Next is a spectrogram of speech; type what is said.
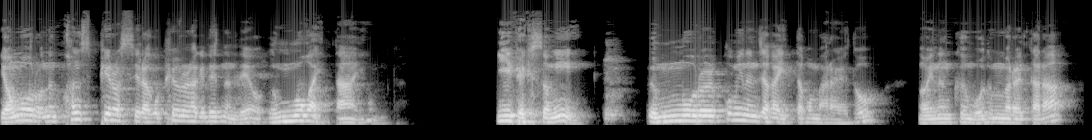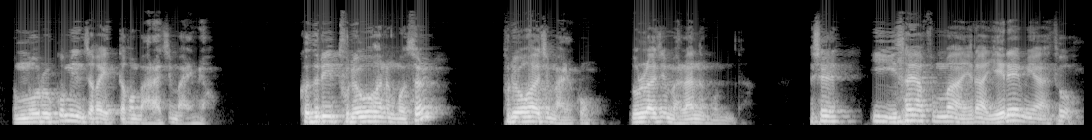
영어로는 conspiracy라고 표현을 하기도 했는데요. 음모가 있다 이겁니다. 이 백성이 음모를 꾸미는 자가 있다고 말하여도 너희는 그 모든 말을 따라 음모를 꾸미는 자가 있다고 말하지 말며 그들이 두려워하는 것을 두려워하지 말고 놀라지 말라는 겁니다. 사실 이 이사야뿐만 아니라 예레미야도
